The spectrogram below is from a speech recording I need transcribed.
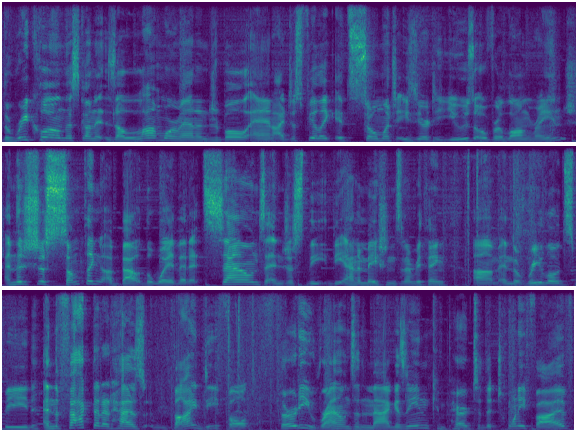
the recoil on this gun is a lot more manageable and I just feel like it's so much easier to use over long range. And there's just something about the way that it sounds and just the the animations and everything um, and the reload speed and the fact that it has by default 30 rounds in the magazine compared to the 25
